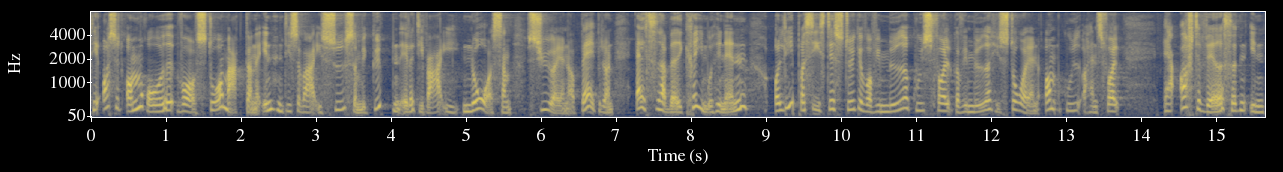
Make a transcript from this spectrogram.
Det er også et område, hvor stormagterne, enten de så var i syd som Ægypten, eller de var i nord som Syrien og Babylon, altid har været i krig mod hinanden. Og lige præcis det stykke, hvor vi møder Guds folk, og vi møder historien om Gud og hans folk, er ofte været sådan en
